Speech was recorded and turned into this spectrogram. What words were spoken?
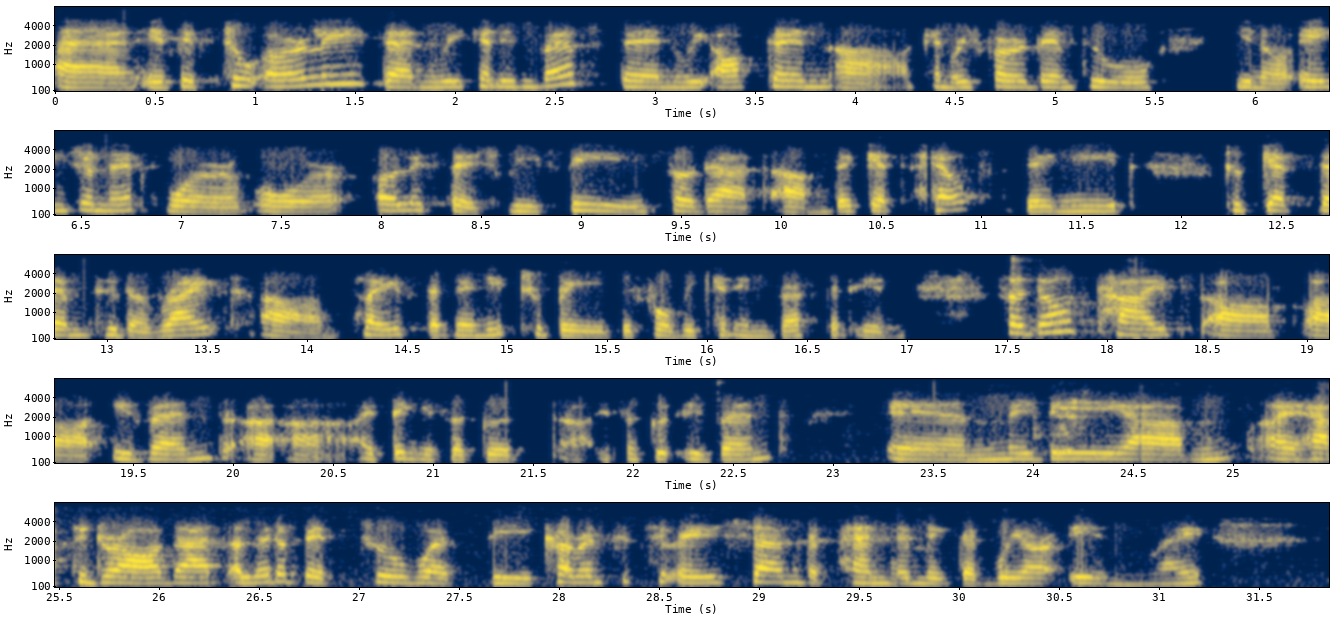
And if it's too early, then we can invest. Then we often uh, can refer them to, you know, angel network or early stage VC so that um, they get help they need to get them to the right uh, place that they need to be before we can invest it in. So those types of uh, event, uh, uh, I think it's a good uh, it's a good event, and maybe um, I have to draw that a little bit to what the current situation, the pandemic that we are in, right?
